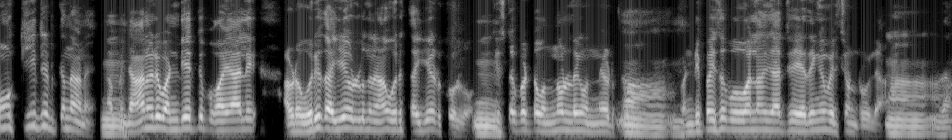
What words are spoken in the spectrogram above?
നോക്കിയിട്ട് എടുക്കുന്നതാണ്. അപ്പൊ ഞാനൊരു വണ്ടിയായിട്ട് പോയാൽ അവിടെ ഒരു തയ്യേ ഉള്ളൂ ഞാൻ ഒരു തയ്യേ എടുക്കുള്ളൂ. എനിക്ക് ഇഷ്ടപ്പെട്ട ഒന്നുള്ളെങ്കിൽ ഒന്നേ എടുക്കും എടുക്കുള്ളൂ വണ്ടി പൈസ പോകാന്ന് വിചാരിച്ച് ഏതെങ്കിലും വലിച്ചോണ്ടൂല ആ.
